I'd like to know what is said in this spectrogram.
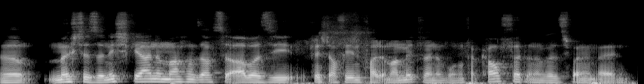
Äh, möchte sie nicht gerne machen, sagt sie, aber sie kriegt auf jeden Fall immer mit, wenn eine Wohnung verkauft wird und dann würde sie sich bei mir melden.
